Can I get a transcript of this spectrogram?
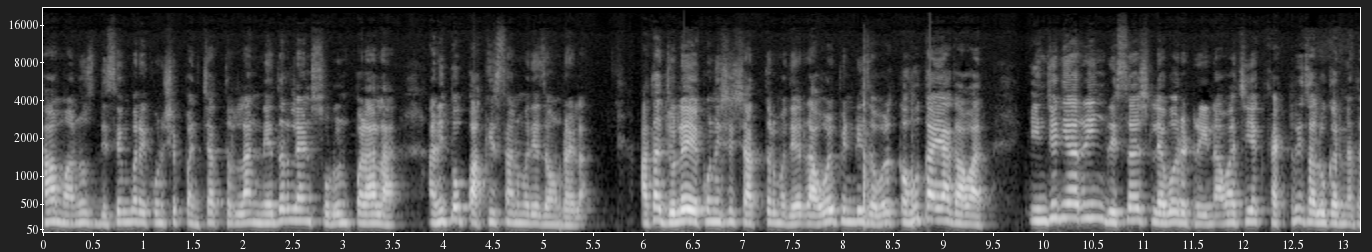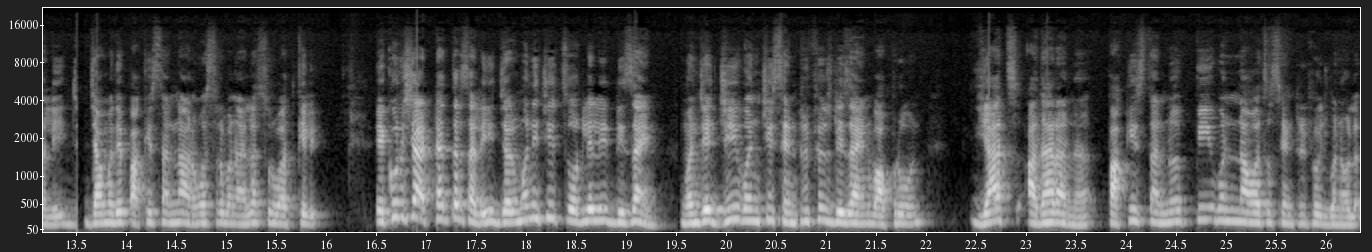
हा माणूस डिसेंबर एकोणीसशे पंच्याहत्तरला नेदरलँड सोडून पळाला आणि तो पाकिस्तानमध्ये जाऊन राहिला. आता जुलै एकोणीसशे शहात्तरमध्ये रावळपिंडीजवळ कहुता या गावात इंजिनिअरिंग रिसर्च लॅबोरेटरी नावाची एक फॅक्टरी चालू करण्यात आली ज्यामध्ये पाकिस्ताननं अण्वस्त्र बनायला सुरुवात केली. एकोणीसशे अठ्ठ्याहत्तर साली जर्मनीची चोरलेली डिझाईन म्हणजे जी वनची सेंट्रीफ्यूज डिझाईन वापरून याच आधारानं पाकिस्ताननं पी वन नावाचं सेंट्रीफ्यूज बनवलं.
